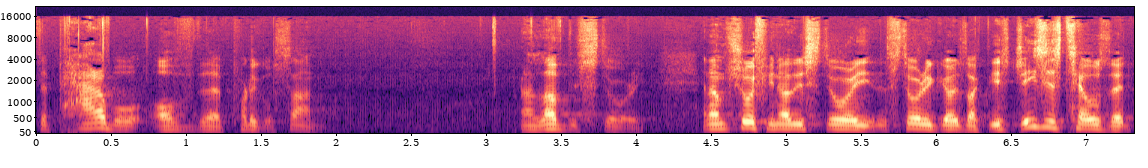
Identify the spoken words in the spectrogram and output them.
the parable of the prodigal son. I love this story. And I'm sure if you know this story, the story goes like this Jesus tells it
